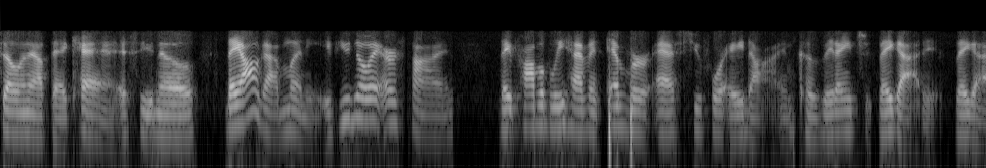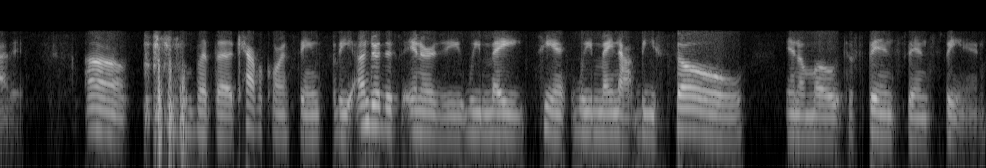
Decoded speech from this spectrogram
shelling out that cash. You know, they all got money. If you know an Earth sign, they probably haven't ever asked you for a dime because it ain't. They got it. They got it. Um, but the Capricorn seems to be under this energy. We may t- we may not be so in a mode to spend, spend, spend.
